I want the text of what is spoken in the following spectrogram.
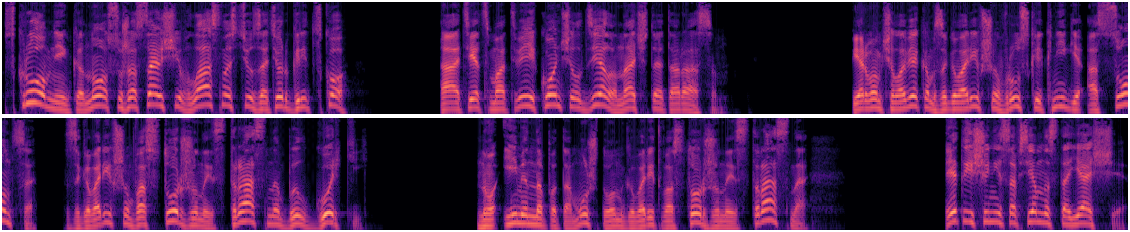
скромненько, но с ужасающей властностью затер Грицко, а отец Матвей кончил дело, начатое Тарасом. Первым человеком, заговорившим в русской книге о солнце, заговорившим восторженно и страстно, был Горький. Но именно потому, что он говорит восторженно и страстно, это еще не совсем настоящее.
